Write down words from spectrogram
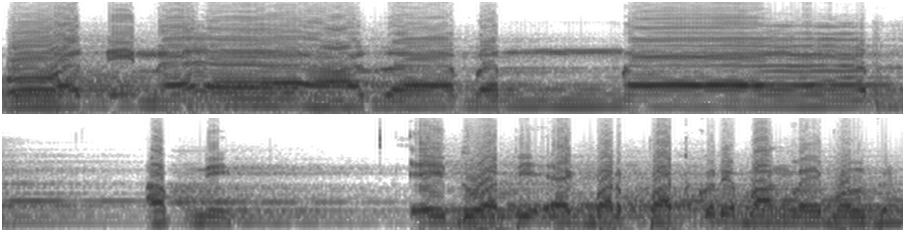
وقنا عذاب النار আপনি এই দোয়াটি একবার পাঠ করে বাংলায় বলবেন,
